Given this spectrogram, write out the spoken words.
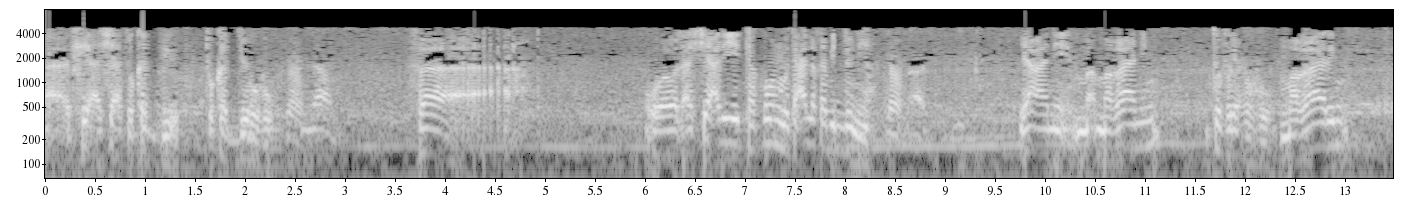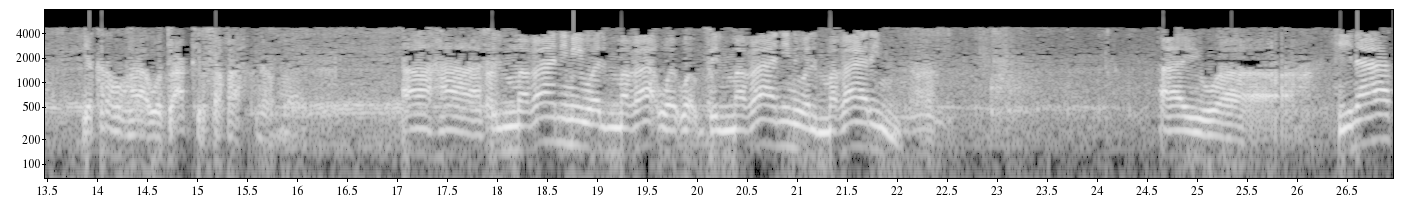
آه، في أشياء تكدر تكدره. ف والأشياء دي تكون متعلقة بالدنيا. يعني مغانم تفرحه. مغارم يكرهها وتعكر صفاه آها في المغانم والمغا في المغانم والمغارم. أيوة. هناك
